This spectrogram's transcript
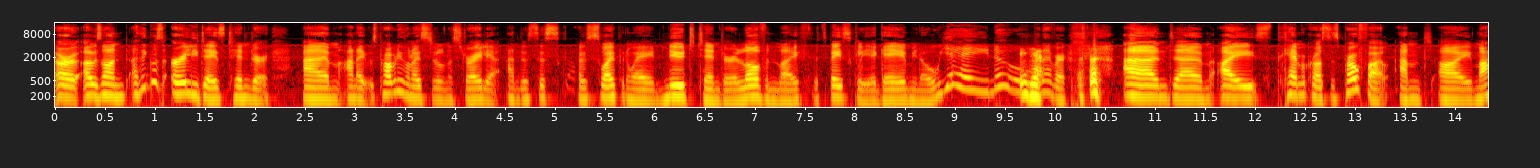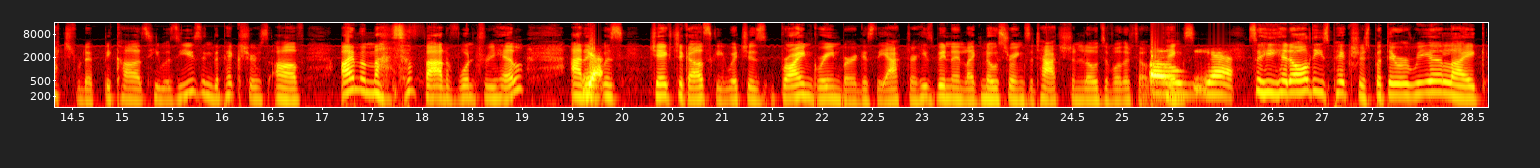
or I was on. I think it was early days Tinder. Um, and it was probably when I was still in Australia. And there's this. I was swiping away, new to Tinder, love and life. It's basically a game, you know. Yay, no, Yeah. whatever. and um, I came across his profile and I matched with it because he was using the pictures of. I'm a massive fan of One Tree Hill, and Yeah. it was Jake Jagielski, which is Bryan Greenberg is the actor. He's been in like No Strings Attached and loads of other th- "Oh things. yeah, So he had all these pictures, but they were real like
